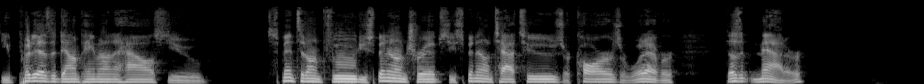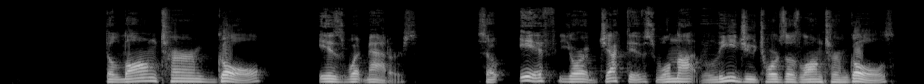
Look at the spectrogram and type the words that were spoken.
You put it as a down payment on a house, you spent it on food, you spent it on trips, you spent it on tattoos or cars or whatever. Doesn't matter. The long term goal is what matters. So if your objectives will not lead you towards those long term goals,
